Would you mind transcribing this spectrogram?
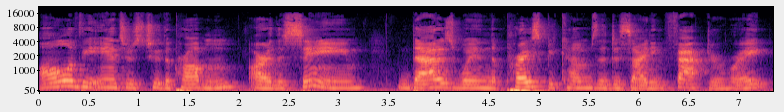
all of the answers to the problem are the same, that is when the price becomes the deciding factor, right?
